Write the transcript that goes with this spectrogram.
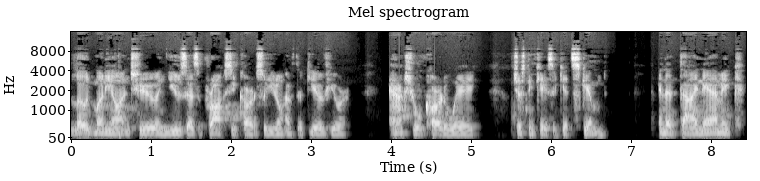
load money onto and use as a proxy card so you don't have to give your actual card away just in case it gets skimmed. And a dynamic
